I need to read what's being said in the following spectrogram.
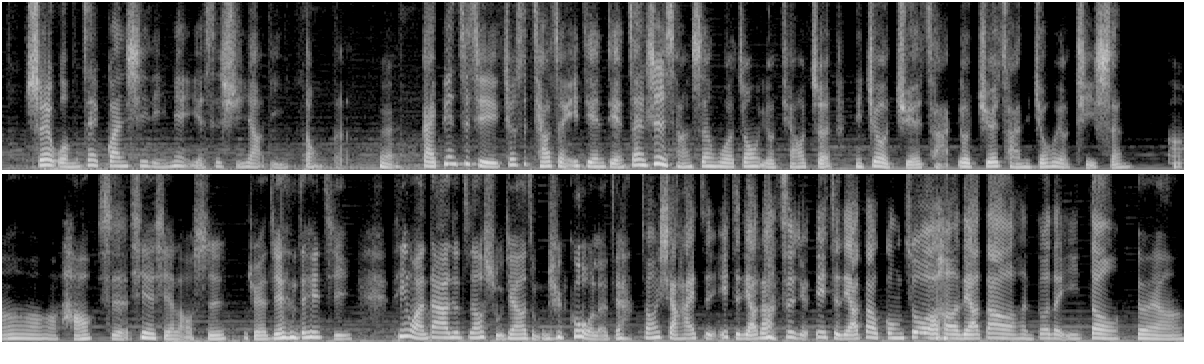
所以我们在关系里面也是需要移动的。对，改变自己就是调整一点点，在日常生活中有调整，你就有觉察，有觉察你就会有提升。哦，好，是，谢谢老师。我觉得今天这一集听完，大家就知道暑假要怎么去过了。这样，从小孩子一直聊到自己，一直聊到工作，聊到很多的移动。对啊，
